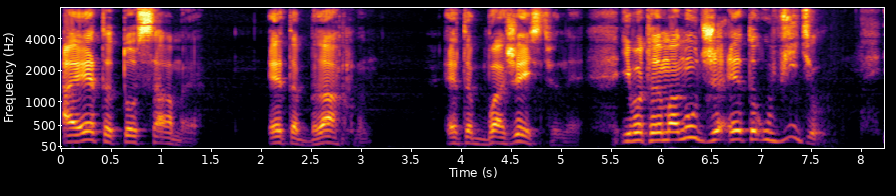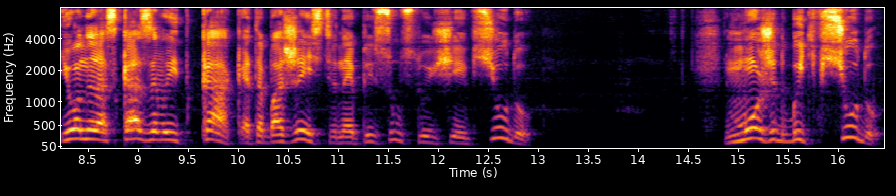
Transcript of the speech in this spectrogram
А это то самое, это Брахман, это божественное. И вот Рамануджа это увидел, и он рассказывает, как это божественное, присутствующее всюду, может быть всюду,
